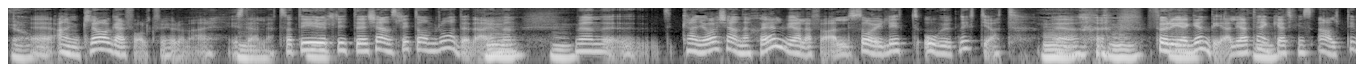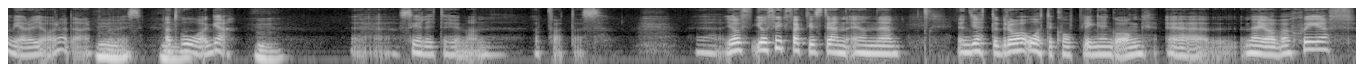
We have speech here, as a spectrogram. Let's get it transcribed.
Ja. Eh, anklagar folk för hur de är istället. Så att det är ju ett lite känsligt område där. Men, men eh, kan jag känna själv i alla fall sorgligt outnyttjat eh, för egen del. Jag tänker att det finns alltid mer att göra där på något vis. Att våga Mm. eh, se lite hur man uppfattas. Eh, jag, jag fick faktiskt en, en, eh, en jättebra återkoppling en gång. Eh, när jag var chef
